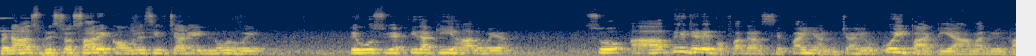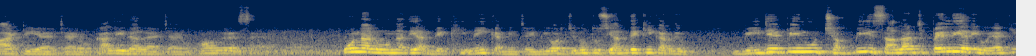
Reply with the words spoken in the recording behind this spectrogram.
ਫਾਈਨਾਂਸ ਮਿਨਿਸਟਰ ਸਾਰੇ ਕਾਂਗਰਸੀ ਵਿਚਾਰੇ ਇਗਨੋਰ ਹੋਏ ਤੇ ਉਸ ਵਿਅਕਤੀ ਦਾ ਕੀ ਹਾਲ ਹੋਇਆ ਸੋ ਆਪਦੇ ਜਿਹੜੇ ਵਫਾਦਾਰ ਸਿਪਾਹੀਆਂ ਨੂੰ, ਚਾਹੇ ਉਹ ਕੋਈ ਪਾਰਟੀ ਹੈ ਆਮ ਆਦਮੀ ਪਾਰਟੀ ਹੈ, ਚਾਹੇ ਉਹ ਅਕਾਲੀ ਦਲ ਹੈ, ਚਾਹੇ ਉਹ ਕਾਂਗਰਸ ਹੈ, ਉਹਨਾਂ ਨੂੰ ਉਹਨਾਂ ਦੀ ਅਣਦੇਖੀ ਨਹੀਂ ਕਰਨੀ ਚਾਹੀਦੀ। ਔਰ ਜਦੋਂ ਤੁਸੀਂ ਅਣਦੇਖੀ ਕਰਦੇ ਹੋ, ਬੀਜੇਪੀ ਨੂੰ 26 ਸਾਲਾਂ 'ਚ ਪਹਿਲੀ ਵਾਰੀ ਹੋਇਆ ਕਿ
